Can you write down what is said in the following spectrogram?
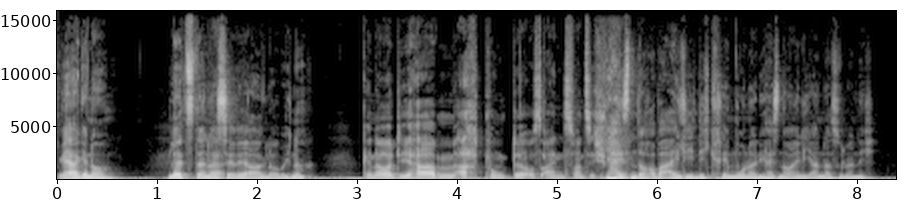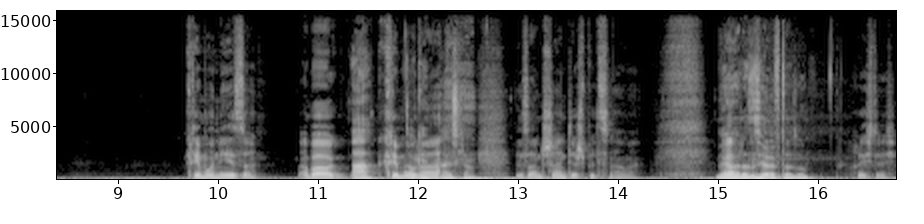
Ja, genau. Letzter in der ja. Serie A, glaube ich, ne? Genau, die haben acht Punkte aus 21 Spielen. Die heißen doch aber eigentlich nicht Cremona, die heißen doch eigentlich anders, oder nicht? Cremonese. Aber ah, Cremona okay, ist anscheinend der Spitzname. Ja, ja, das ist ja öfter so. Richtig.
